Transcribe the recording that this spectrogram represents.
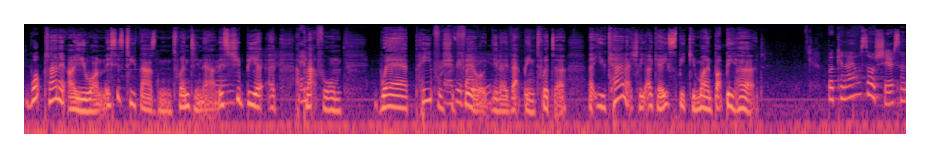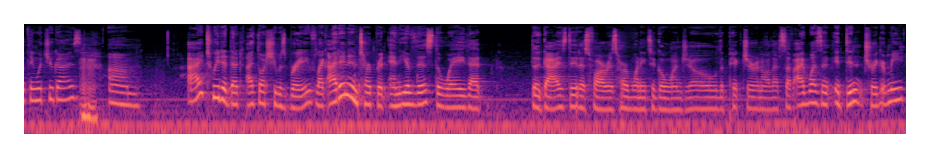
what planet are you on? This is 2020 now. Right. This should be a, a, a platform where people should everybody. feel, you know, that being Twitter, that you can actually, okay, speak your mind, but be heard. But can I also share something with you guys? Mm-hmm. Um, I tweeted that I thought she was brave. Like, I didn't interpret any of this the way that the guys did as far as her wanting to go on Joe, the picture, and all that stuff. I wasn't, it didn't trigger me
